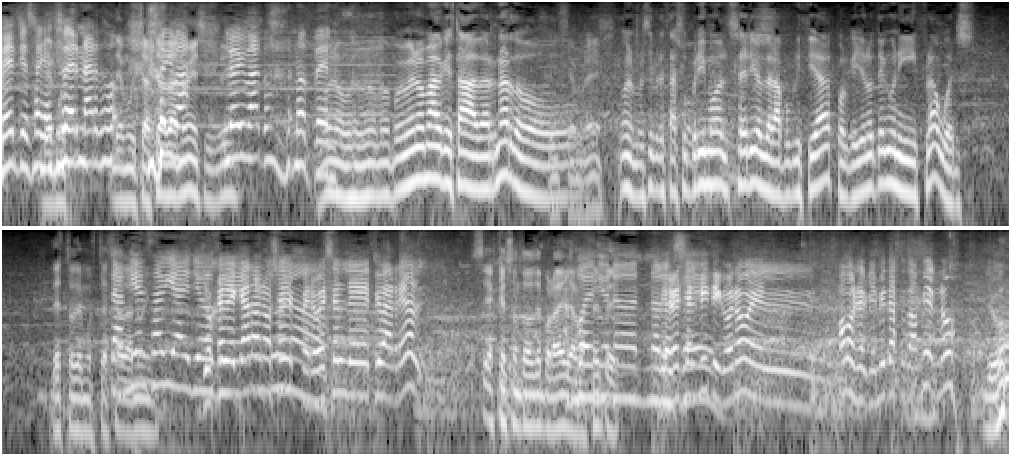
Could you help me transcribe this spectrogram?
¿Ves? Yo sabía De que Bernardo de lo, muchachada iba, Nui, sí, sí. lo iba a conocer. Bueno, pues, pues menos mal que está Bernardo. Sí. Bueno, pues siempre está su primo, el serio, el de la publicidad, porque yo no tengo ni flowers. De esto de muchachada. También sabía yo. Yo que de cara no sé, pero es el de Ciudad Real. Sí, es que son todos de por ahí, de Pues yo Albacete. no, no pero lo es el mítico, ¿no? El... Vamos, el que invitas tú también, ¿no? ¿Yo?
